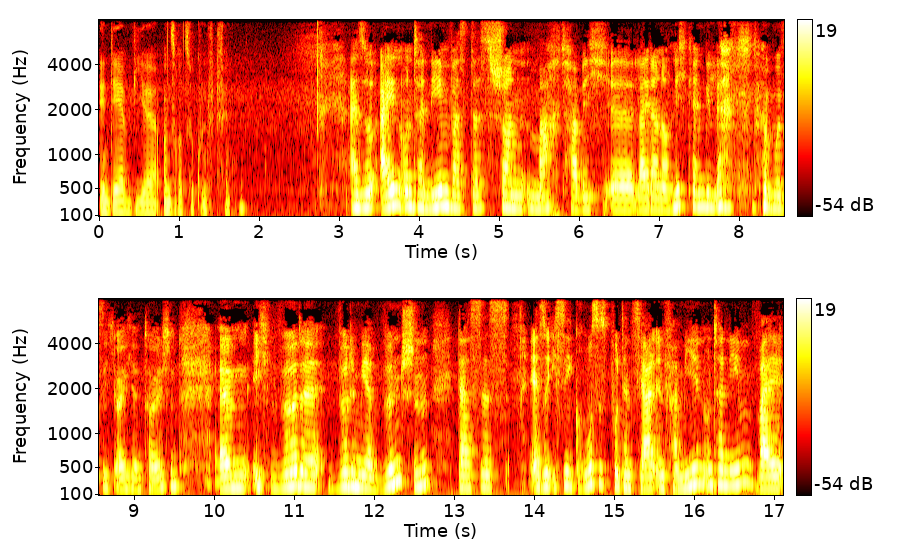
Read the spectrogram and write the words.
in der wir unsere Zukunft finden. Also ein Unternehmen, was das schon macht, habe ich äh, leider noch nicht kennengelernt. da muss ich euch enttäuschen. Ähm, ich würde, würde mir wünschen, dass es, also ich sehe großes Potenzial in Familienunternehmen, weil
